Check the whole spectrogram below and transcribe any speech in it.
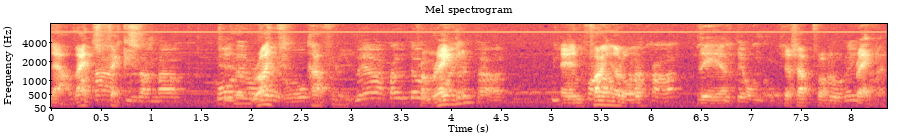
Now that's fixed to the right Kafaru from Raglan and Whangaroa there just up from Raglan.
